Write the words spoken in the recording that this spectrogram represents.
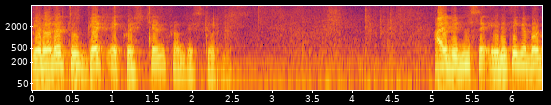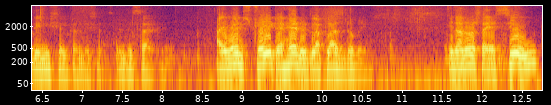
in order to get a question from the students. I didn't say anything about the initial conditions in this circuit. I went straight ahead with Laplace domains. In other words, I assumed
